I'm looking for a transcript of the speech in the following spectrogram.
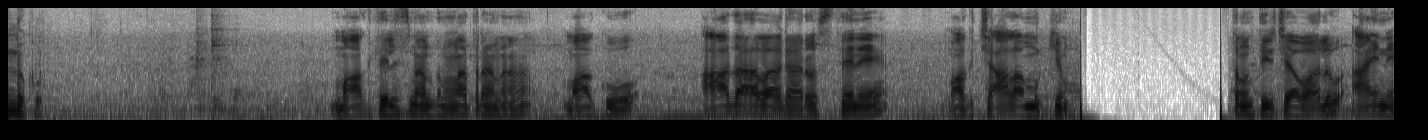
ఎందుకు? మాకు తెలిసినంత మాత్రాన మాకు ఆదాల గారు వస్తేనే మాకు చాలా ముఖ్యం. తీర్చేవాళ్ళు ఆయనే.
